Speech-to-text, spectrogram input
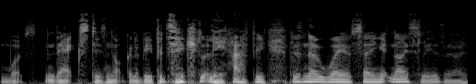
what's next is not going to be particularly happy. There's no way of saying it nicely, is there?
